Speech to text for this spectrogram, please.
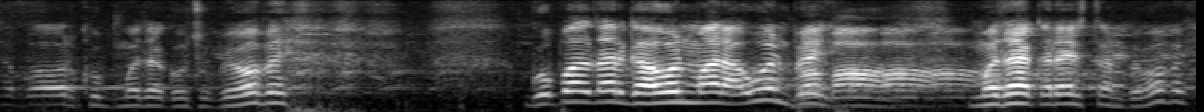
સબર ખૂબ મજા કરું છું ભાઈ ભાઈ ગોપાલ તાર ગાવન મારે આવું ને ભાઈ મજા કરાઈશ તને ભાઈ ભાઈ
